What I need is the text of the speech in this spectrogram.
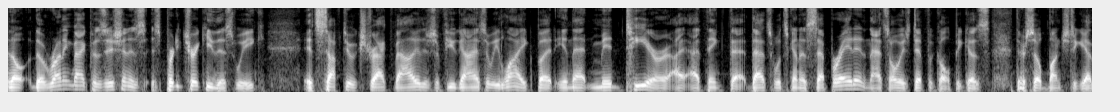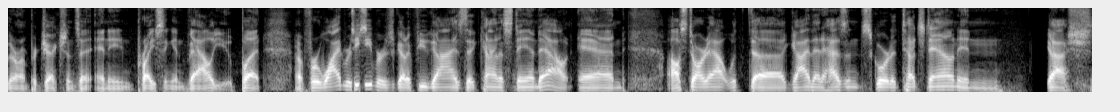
You know, the running back position is, is pretty tricky this week. It's tough to extract value. There's a few guys that we like, but in that mid tier, I, I think that that's what's going to separate it, and that's always difficult because they're so bunched together on projections and, and in pricing and value. But uh, for wide receivers, we've got a few guys that kind of stand out, and I'll start out with uh, a guy that hasn't scored a touchdown in, gosh,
